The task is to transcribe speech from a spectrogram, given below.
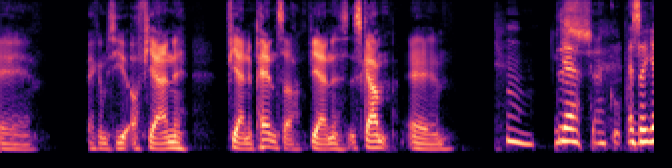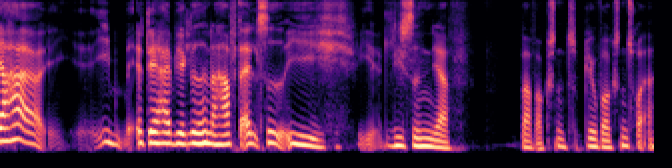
øh, hvad kan man sige, at fjerne, fjerne panser, fjerne skam. Øh. Mm. Det ja, er en god altså jeg har, i, det har jeg i virkeligheden haft altid i, lige siden jeg var voksen, blev voksen, tror jeg.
